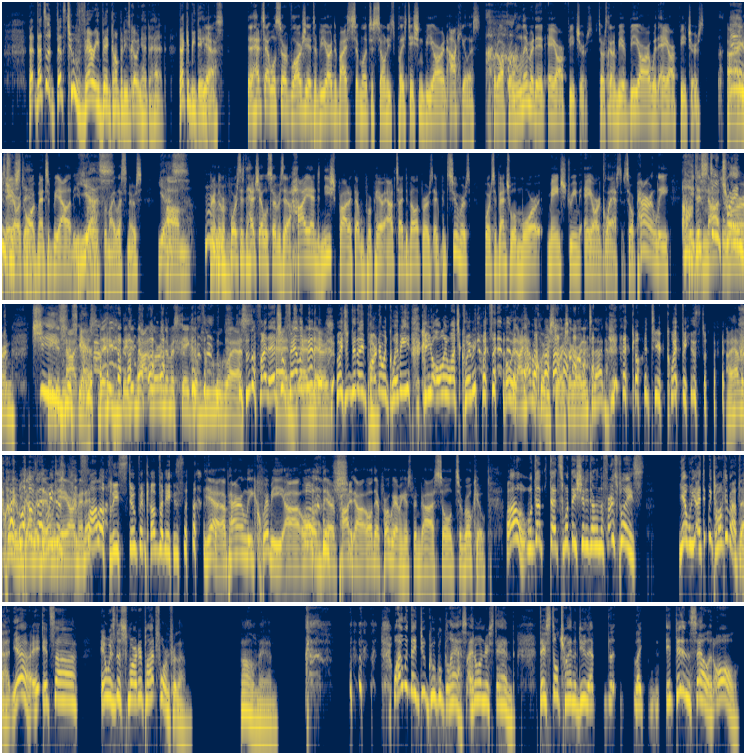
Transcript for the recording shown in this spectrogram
That that's a that's two very big companies going head to head. That could be dangerous. The headset will serve largely as a VR device similar to Sony's PlayStation VR and Oculus, but offer Ah. limited AR features. So it's going to be a VR with AR features. Uh, I guess AR is augmented reality for, Yes. for my listeners. Yes. Um, And the Hmm. report says the headset will serve as a high-end niche product that will prepare outside developers and consumers for its eventual more mainstream AR glasses. So apparently, Oh, they they're did still not trying. learn. They Jesus did not. Yes, they they did not learn the mistake of Google Glass. This is a financial And- failing and minute. Wait, did they partner with Quibi? Can you only watch Quibi with it? Oh, I have a Quibi story. Should I go right into that? Go into your Quibi story. I have a Quibi. Are we done with the, we with just the AR minute? follow these stupid companies. Yeah, apparently Quibi, uh, all of their pod, uh, all their programming has been uh, sold to Roku. Oh, well, that that's what they should have done in the first place. Yeah, we I think we talked about that. Yeah, it, it's uh, it was the smarter platform for them. Oh man, why would they do Google Glass? I don't understand. They're still trying to do that. The, like it didn't sell at all.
